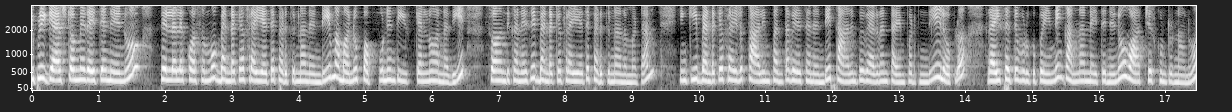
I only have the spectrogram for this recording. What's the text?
ఇప్పుడు ఈ గ్యాస్ స్టవ్ మీద అయితే నేను పిల్లల కోసము బెండకాయ ఫ్రై అయితే పెడుతున్నానండి. మా మను పప్పు నేను తీసుకెళ్ళను అన్నది. సో అందుకనేసి బెండకాయ ఫ్రై అయితే పెడుతున్నాను అనమాట ఇంక ఈ బెండకాయ ఫ్రైలో తాలింపు అంతా వేసానండి. తాలింపు వేగడానికి టైం పడుతుంది. ఈ లోపల రైస్ అయితే ఉడికిపోయింది. ఇంకా అన్నాన్ని అయితే నేను వాచ్ చేసుకుంటున్నాను.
